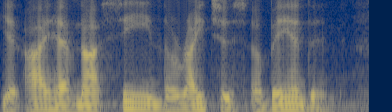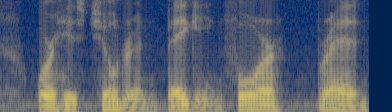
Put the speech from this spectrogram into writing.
yet I have not seen the righteous abandoned, or his children begging for bread.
